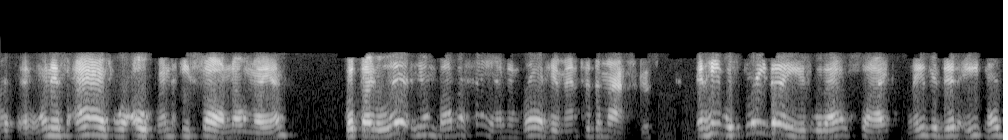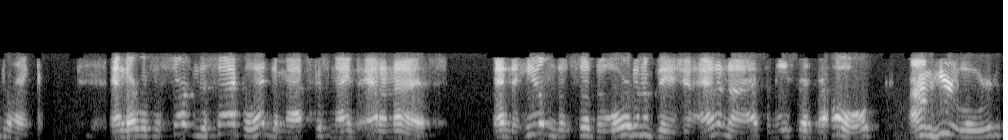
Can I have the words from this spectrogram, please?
earth, and when his eyes were opened, he saw no man. But they led him by the hand and brought him into Damascus. And he was three days without sight, neither did eat nor drink. And there was a certain disciple at Damascus named Ananias. And to him that said the Lord in a vision, Ananias, and he said, Behold, I'm here, Lord.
